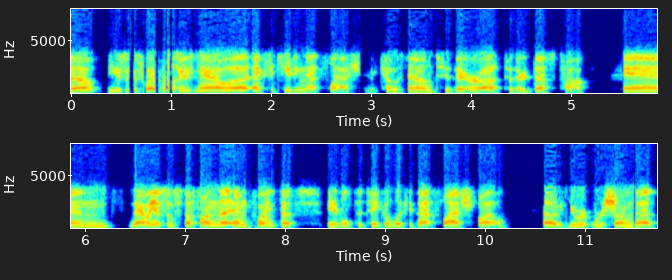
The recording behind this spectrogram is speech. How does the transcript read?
So the user's web browser is now uh, executing that Flash. It comes down to their uh, to their desktop. And now we have some stuff on the endpoint that's able to take a look at that flash file. Uh, were, we're showing that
